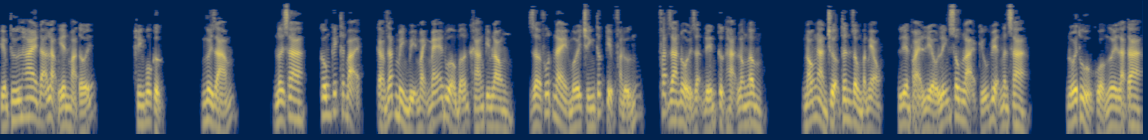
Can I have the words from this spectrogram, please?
kiếm thứ hai đã lặng yên mà tới. Hình vô cực, ngươi dám? Nơi xa, công kích thất bại, cảm giác mình bị mạnh mẽ đùa bỡn kháng kim long giờ phút này mới chính thức kịp phản ứng, phát ra nổi giận đến cực hạn long âm. Nó ngàn trượng thân rồng và mèo, liền phải liều lĩnh xông lại cứu viện ngân xa. Đối thủ của ngươi là ta.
